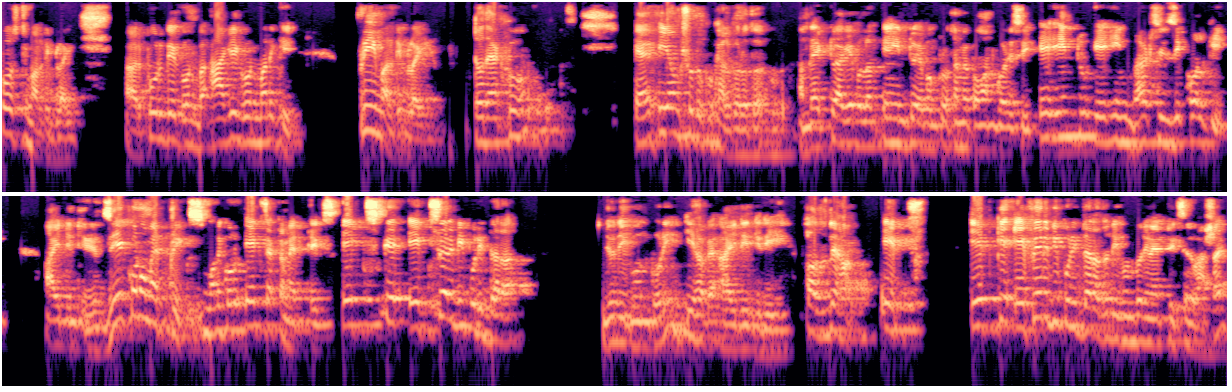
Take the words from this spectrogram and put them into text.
পোস্ট মাল্টিপ্লাই আর পূর্বে গুণ বা আগে গুণ মানে কি? প্রি মাল্টিপ্লাই তো দেখো এই অংশটুকু খেয়াল করো তো। আমরা একটু আগে বললাম এ ইন্টু এবং প্রথমে প্রমাণ করেছি। A into A inverse is equal কি? আইডেন্টিটি যে কোনো ম্যাট্রিক্স মনে করো এক্স একটা ম্যাট্রিক্স এক্স কে এক্সের বিপরীত দ্বারা যদি গুণ করি, কি হবে? আইডেন্টিটি ফার্স্টে হবে। এফ এফ কে এফ এর বিপরীত দ্বারা যদি গুণ করি ম্যাট্রিক্স এর ভাষায়,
